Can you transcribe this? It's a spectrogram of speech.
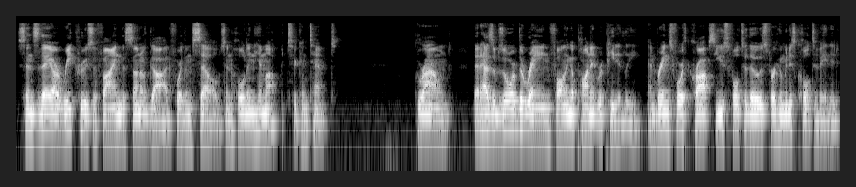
since they are re-crucifying the Son of God for themselves and holding him up to contempt. Ground that has absorbed the rain falling upon it repeatedly, and brings forth crops useful to those for whom it is cultivated,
